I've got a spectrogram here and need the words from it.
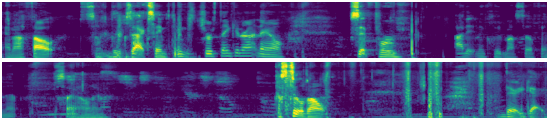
And I thought the exact same things that you're thinking right now, except for I didn't include myself in it. So I don't know. I still don't. There you go.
